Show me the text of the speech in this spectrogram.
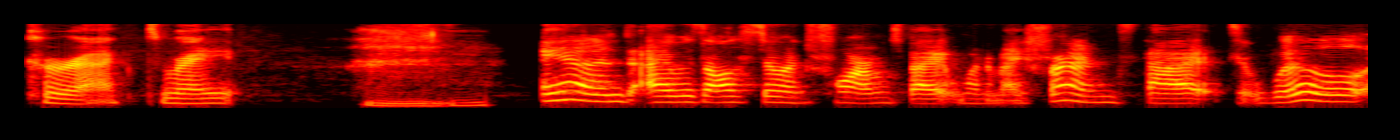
correct right hmm And I was also informed by one of my friends that Will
